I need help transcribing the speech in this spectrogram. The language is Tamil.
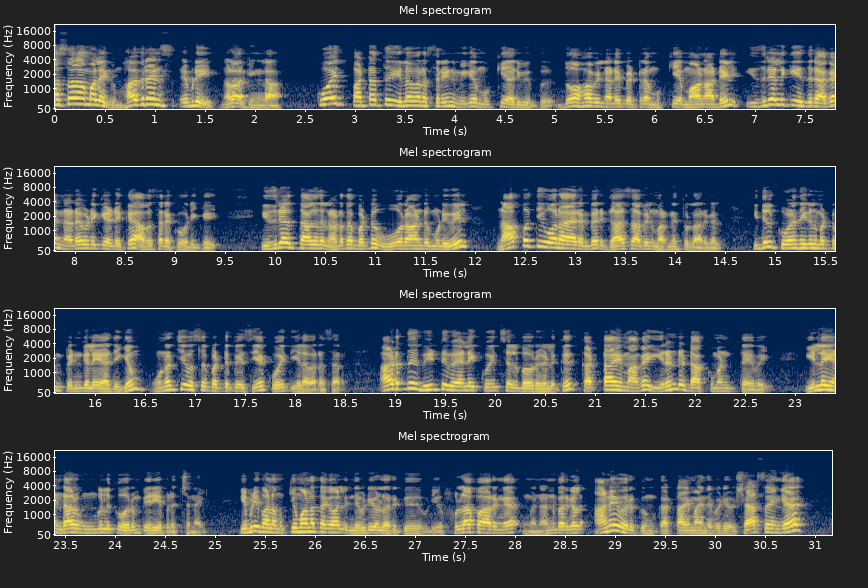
அஸ்லாம் வலைக்கும் ஹாய் ஃப்ரெண்ட்ஸ் எப்படி? நல்லா இருக்கீங்களா குவைத் பட்டத்து இளவரசரின் மிக முக்கிய அறிவிப்பு. தோஹாவில் நடைபெற்ற முக்கிய மாநாட்டில் இஸ்ரேலுக்கு எதிராக நடவடிக்கை எடுக்க அவசர கோரிக்கை. இஸ்ரேல் தாக்குதல் நடத்தப்பட்டு ஓராண்டு முடிவில் நாற்பத்தி ஓராயிரம் பேர் காசாவில் மரணித்துள்ளார்கள். இதில் குழந்தைகள் மற்றும் பெண்களே அதிகம். உணர்ச்சி வசப்பட்டு பேசிய குவைத் இளவரசர். அடுத்து வீட்டு வேலை குவைத் செல்பவர்களுக்கு கட்டாயமாக இரண்டு டாக்குமெண்ட் தேவை. இல்லை என்றால் உங்களுக்கு வரும் பெரிய பிரச்சனை. இப்படி பல முக்கியமான தகவல் இந்த வீடியோவில் இருக்குது வீடியோ ஃபுல்லாக பாருங்கள் உங்கள் நண்பர்கள் அனைவருக்கும் கட்டாயமாக இந்த வீடியோ ஷேர் செய்யுங்க.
